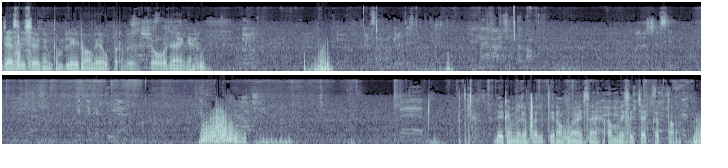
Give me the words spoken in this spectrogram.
जैसे सेकंड कंप्लीट होंगे, ऊपर पे शो हो जाएँगे। देखें मेरे पहले तेरह पॉइंट्स हैं, अब मैं इसे चेक करता हूँ।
